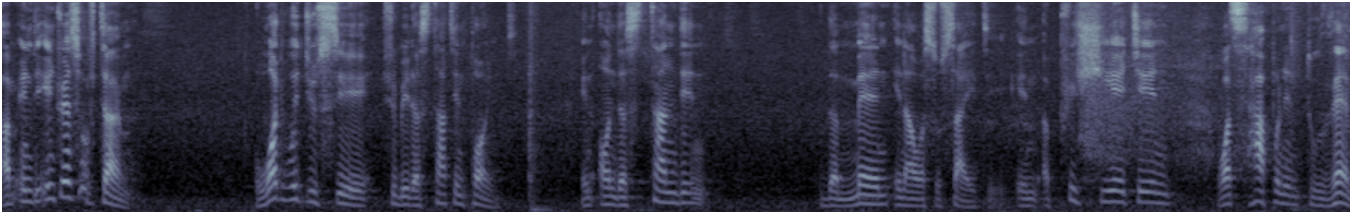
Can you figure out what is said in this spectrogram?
Um, in the interest of time, what would you say should be the starting point in understanding the men in our society, in appreciating what's happening to them.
